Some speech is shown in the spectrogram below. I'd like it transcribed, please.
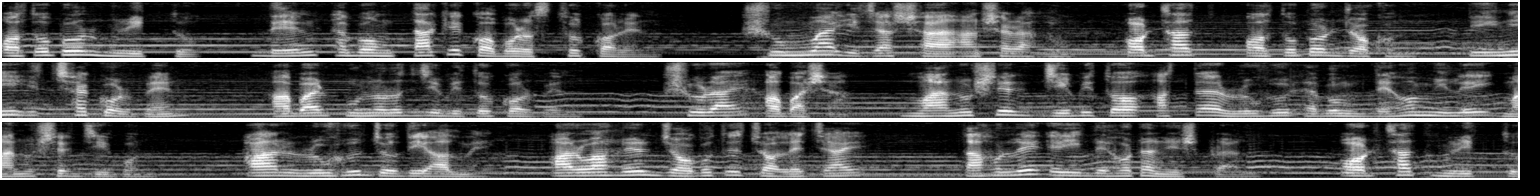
অতপর মৃত্যু দেন এবং তাকে কবরস্থ করেন। সুম্মা ইজা শাহ আনসারাহু অর্থাৎ অতপর যখন তিনি ইচ্ছা করবেন, আবার পুনরুজ্জীবিত করবেন। সুরায় আবাসা, মানুষের জীবিত আত্মার রুহু এবং দেহ মিলেই মানুষের জীবন। আর রুহু যদি আলমে আরওয়াহের জগতে চলে যায়, তাহলে এই দেহটা নিষ্প্রাণ। অর্থাৎ মৃত্যু,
